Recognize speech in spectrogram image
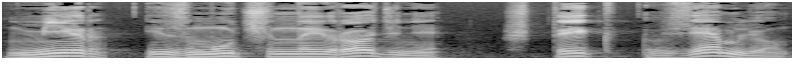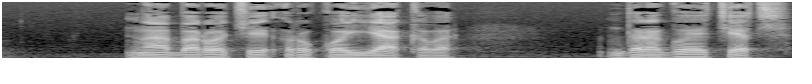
Мир измученной родине, штык в землю на обороте рукой Якова. «Дорогой отец,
